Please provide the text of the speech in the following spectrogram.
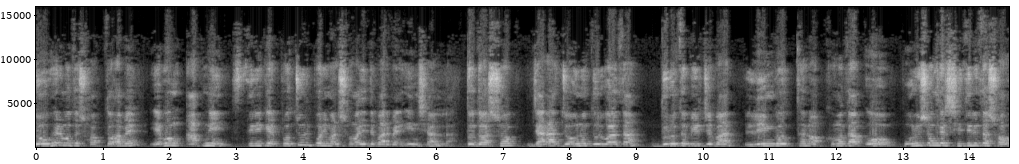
লোভের মতো শক্ত হবে এবং আপনি স্ত্রীকে প্রচুর পরিমাণ সময় দিতে পারবেন ইনশাল্লাহ তো দর্শক, যারা যৌন দুর্বলতা দ্রুত বীর্যপাত লিঙ্গ উত্থান অক্ষমতা ও পুরুষঙ্গের শিথিলতা সহ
